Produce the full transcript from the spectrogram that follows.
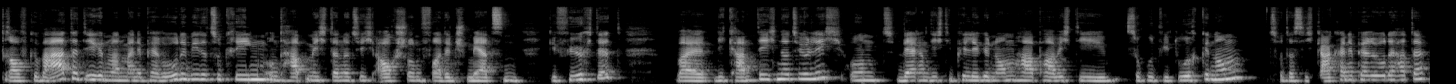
drauf gewartet, irgendwann meine Periode wieder zu kriegen und habe mich dann natürlich auch schon vor den Schmerzen gefürchtet weil die kannte ich natürlich und während ich die Pille genommen habe, habe ich die so gut wie durchgenommen, so dass ich gar keine Periode hatte.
